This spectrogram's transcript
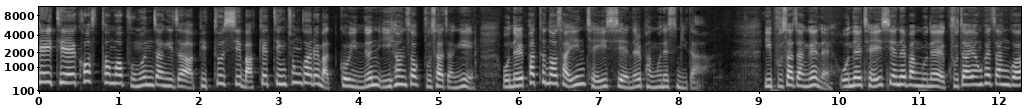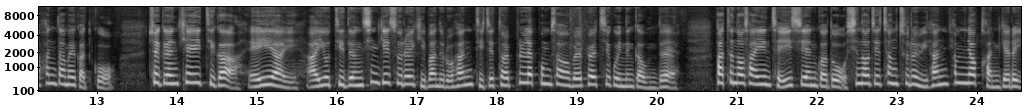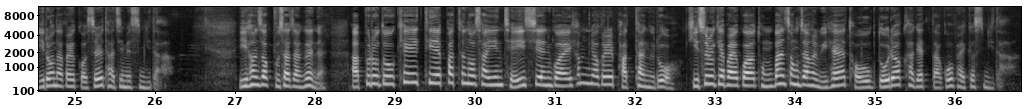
KT의 커스터머 부문장이자 B2C 마케팅 총괄을 맡고 있는 이현석 부사장이 오늘 파트너사인 JCN을 방문했습니다. 이 부사장은 오늘 JCN을 방문해 구자영 회장과 환담을 갖고 최근 KT가 AI, IoT 등 신기술을 기반으로 한 디지털 플랫폼 사업을 펼치고 있는 가운데 파트너사인 JCN과도 시너지 창출을 위한 협력 관계를 이뤄나갈 것을 다짐했습니다. 이현석 부사장은 앞으로도 KT의 파트너사인 JCN과의 협력을 바탕으로 기술 개발과 동반 성장을 위해 더욱 노력하겠다고 밝혔습니다.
